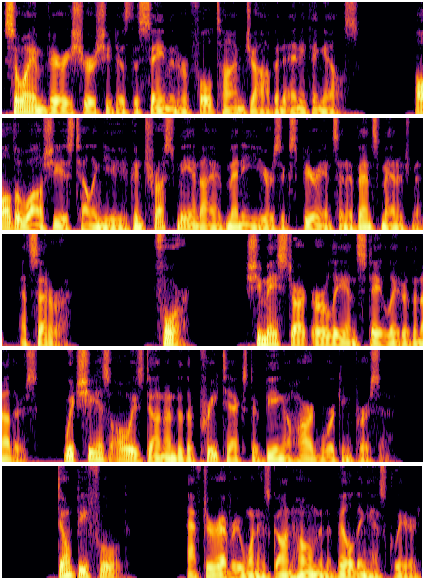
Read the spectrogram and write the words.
So I am very sure she does the same in her full time job and anything else. All the while she is telling you you can trust me and I have many years' experience in events management, etc. 4. She may start early and stay later than others, which she has always done under the pretext of being a hard working person. Don't be fooled. After everyone has gone home and the building has cleared,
